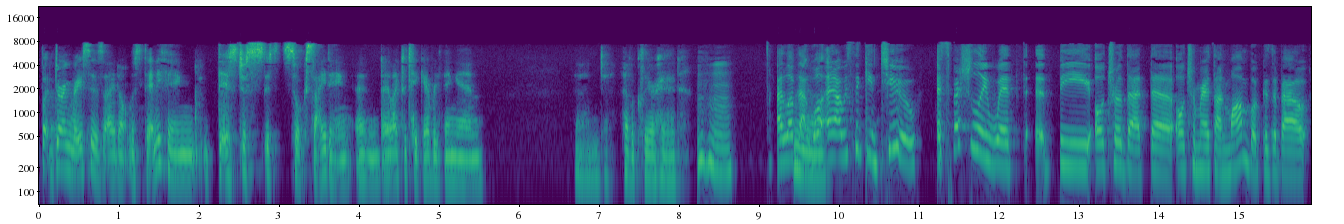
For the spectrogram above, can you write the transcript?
but during races, I don't listen to anything. It's just it's so exciting, and I like to take everything in and have a clear head. Mm-hmm. I love that. Yeah. Well, and I was thinking too, especially with the ultra that the ultra marathon mom book is about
